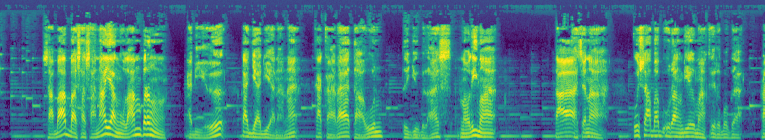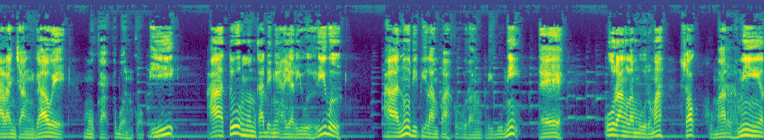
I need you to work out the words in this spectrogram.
Sabab bahasa sana yang ngulampreng hadiah kejadian anak Kakara tahun 1705 tah cenah kusabab urang dia mahkir boga rarancang gawe. muka kebon kopi atuh mun kadenge aya ayar yul anu dipilampah ke urang pribumi teh urang lembur mah sok Umar Mir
